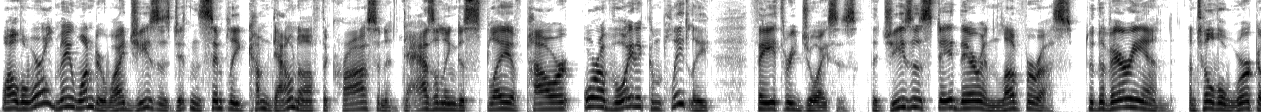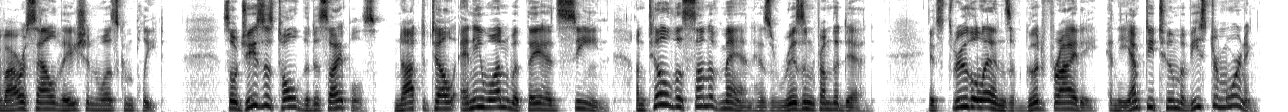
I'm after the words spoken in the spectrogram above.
While the world may wonder why Jesus didn't simply come down off the cross in a dazzling display of power or avoid it completely, faith rejoices that Jesus stayed there in love for us to the very end until the work of our salvation was complete. So Jesus told the disciples not to tell anyone what they had seen until the Son of Man has risen from the dead. It's through the lens of Good Friday and the empty tomb of Easter morning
